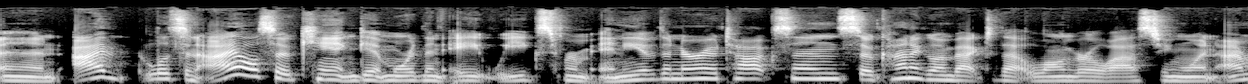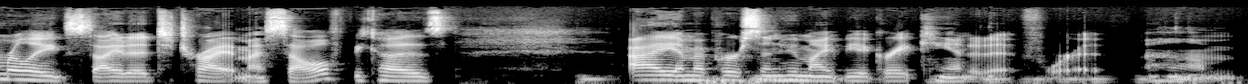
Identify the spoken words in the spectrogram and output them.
and I listen I also can't get more than 8 weeks from any of the neurotoxins so kind of going back to that longer lasting one I'm really excited to try it myself because I am a person who might be a great candidate for it um,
